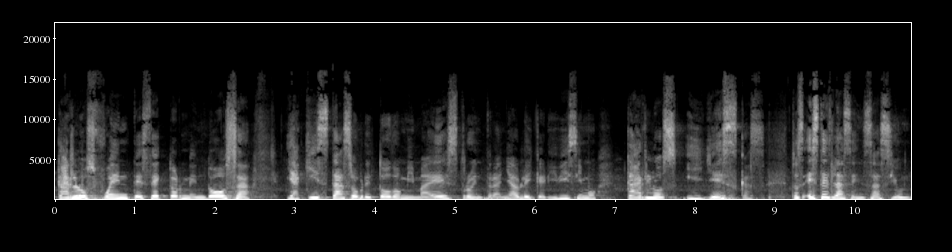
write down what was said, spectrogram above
Carlos Fuentes, Héctor Mendoza, y aquí está sobre todo mi maestro entrañable y queridísimo, Carlos Illescas. Entonces, esta es la sensación,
